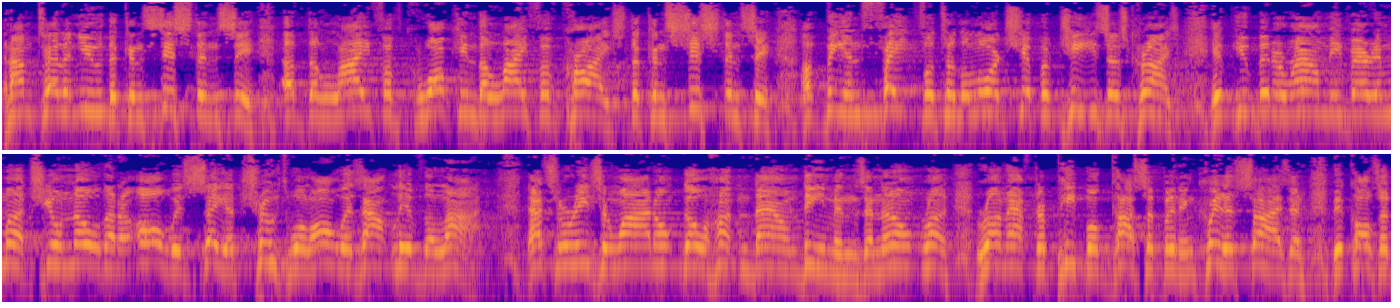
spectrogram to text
And I'm telling you, the consistency of the life of walking the life of Christ, the consistency of being faithful to the Lordship of Jesus Christ. If you've been around me very much, you'll know that I always say a truth will always outlive the lie. That's the reason why I don't go hunting down demons and I don't run, run after people gossiping and criticizing because the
